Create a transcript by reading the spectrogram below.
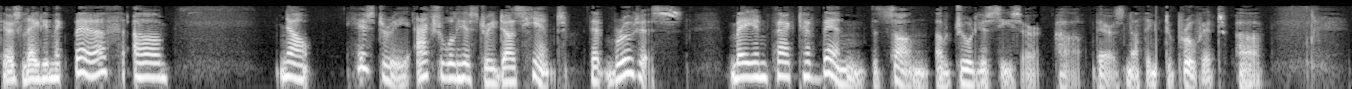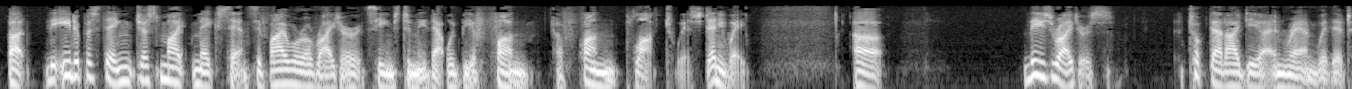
there's Lady Macbeth. Uh, now, history, actual history, does hint that Brutus may in fact have been the son of Julius Caesar. Uh, there's nothing to prove it. Uh, but the Oedipus thing just might make sense. If I were a writer, it seems to me that would be a fun, a fun plot twist. Anyway, uh, these writers took that idea and ran with it.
